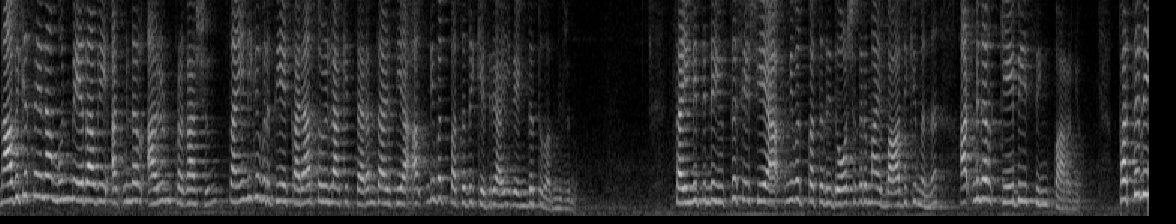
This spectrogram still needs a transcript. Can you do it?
നാവികസേന മുൻ മേധാവി അഡ്മിറൽ അരുൺ പ്രകാശും സൈനിക വൃത്തിയെ കരാർ തൊഴിലാക്കി തരം താഴ്ത്തിയ അഗ്നിപത് പദ്ധതിക്കെതിരായി രംഗത്ത് വന്നിരുന്നു. സൈന്യത്തിന്റെ യുദ്ധശേഷിയെ അഗ്നിപത് പദ്ധതി ദോഷകരമായി ബാധിക്കുമെന്ന് അഡ്മിറൽ കെ ബി സിംഗ് പറഞ്ഞു. പദ്ധതി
